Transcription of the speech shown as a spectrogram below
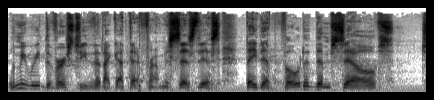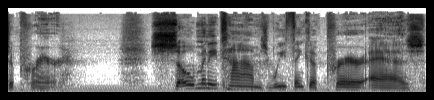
let me read the verse to you that I got that from. It says this They devoted themselves to prayer. So many times we think of prayer as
